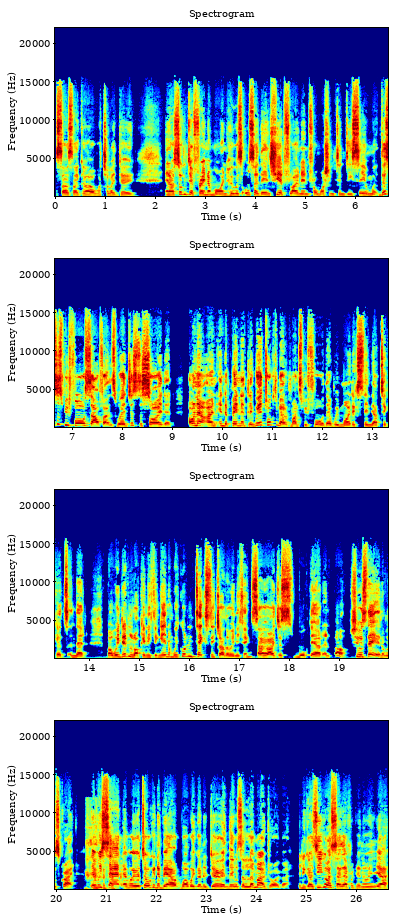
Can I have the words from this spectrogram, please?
So I was like, oh, what shall I do? And I was talking to a friend of mine who was also there, and she had flown in from Washington, D.C. And this is before cell phones. We had just decided on our own independently. We had talked about it months before that we might extend our tickets and that, but we didn't lock anything in and we couldn't text each other or anything. So I just walked out and, oh, she was there and it was great. Then we sat and we were talking about what we're going to do. And there was a limo driver and he goes, You guys South African? I went, Yeah.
